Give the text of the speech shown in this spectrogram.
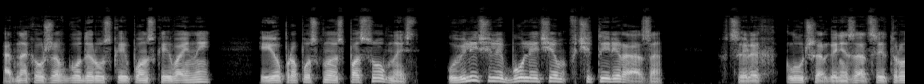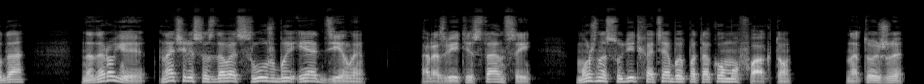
однако уже в годы русско-японской войны ее пропускную способность увеличили более чем в четыре раза. В целях лучшей организации труда на дороге начали создавать службы и отделы. О развитии станций можно судить хотя бы по такому факту. На той же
